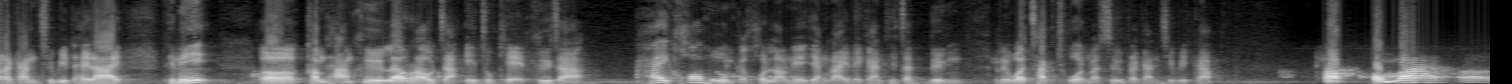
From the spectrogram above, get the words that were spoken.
ประกันชีวิตให้ได้ ทีนี้เอ่อคำถามคือแล้วเราจะ educate คือจะให้ข้อมูลกับคนเหล่านี้อย่างไรในการที่จะดึง หรือว่าชักชวนมาซื้อประกันชีวิตครับ ครับผมว่าเอ่อ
